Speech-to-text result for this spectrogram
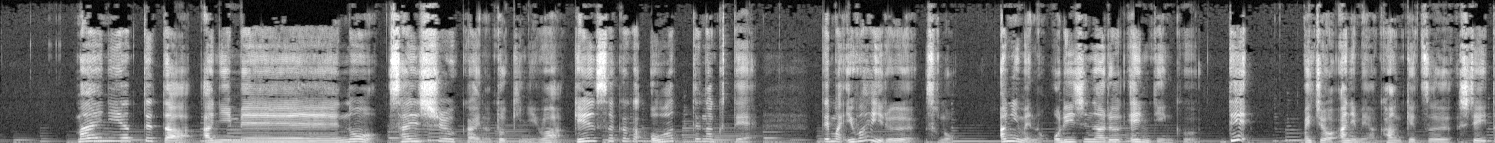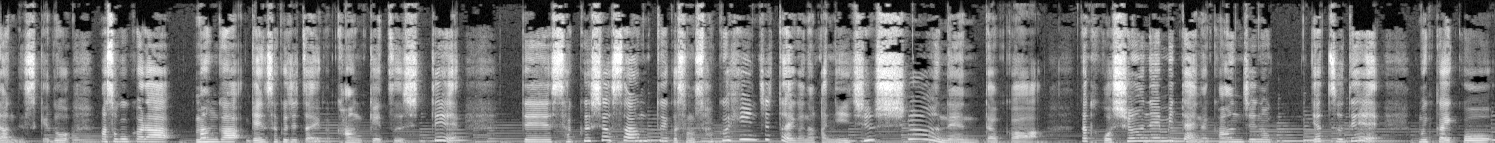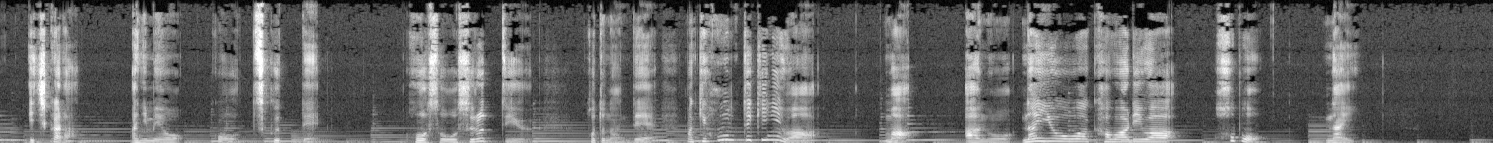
前にやってたアニメの最終回の時には原作が終わってなくてで、まあ、いわゆるそのアニメのオリジナルエンディングで一応アニメは完結していたんですけど、まあ、そこから漫画原作自体が完結してで作者さんというかその作品自体がなんか20周年だかなんかこう周年みたいな感じのやつでもう一回こう一からアニメをこう作って放送をするっていうことなんで、まあ、基本的にはまああの内容は変わりはほぼない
